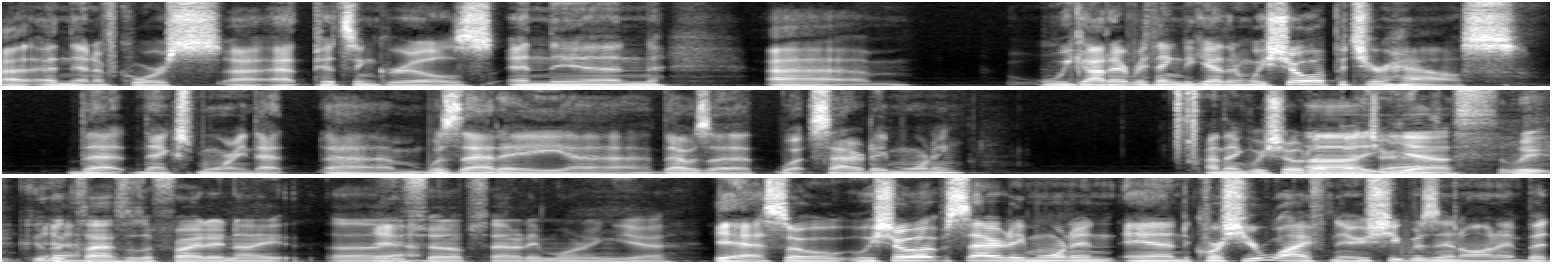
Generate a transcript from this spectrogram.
uh, and then of course uh, at Pits and Grills, and then um, we got everything together, and we show up at your house that next morning. That um, was that a uh, that was a what Saturday morning. I think we showed up Uh, at your house. yes, we the Yeah. class was a Friday night. Uh, Yeah. You showed up Saturday morning. Yeah, Yeah, so we show up Saturday morning, and of course your wife knew she was in on it, but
